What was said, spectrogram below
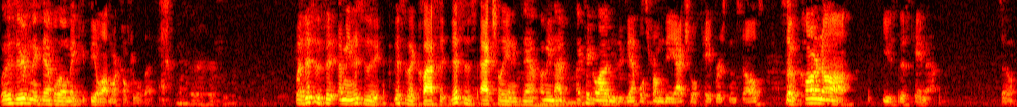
Well, this, here's an example that will make you feel a lot more comfortable then. But this is, a, I mean, this is a this is a classic. This is actually an example. I mean, I, I take a lot of these examples from the actual papers themselves. So Karnaugh used this K map. So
